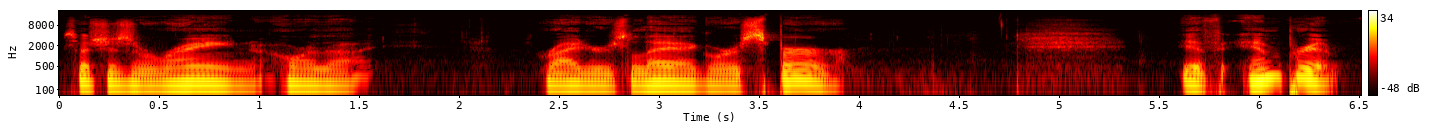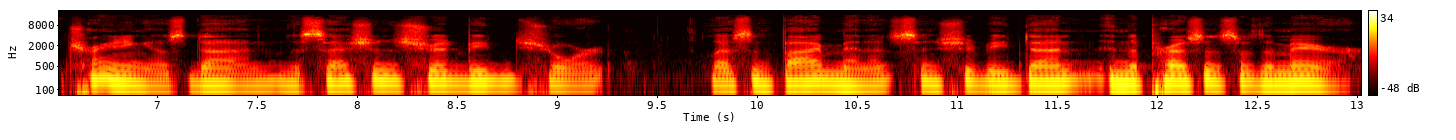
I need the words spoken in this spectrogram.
such as a rein or the rider's leg or a spur. If imprint training is done, the sessions should be short, less than five minutes, and should be done in the presence of the mare.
